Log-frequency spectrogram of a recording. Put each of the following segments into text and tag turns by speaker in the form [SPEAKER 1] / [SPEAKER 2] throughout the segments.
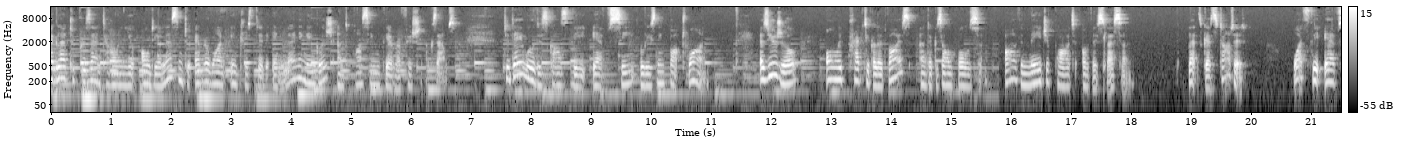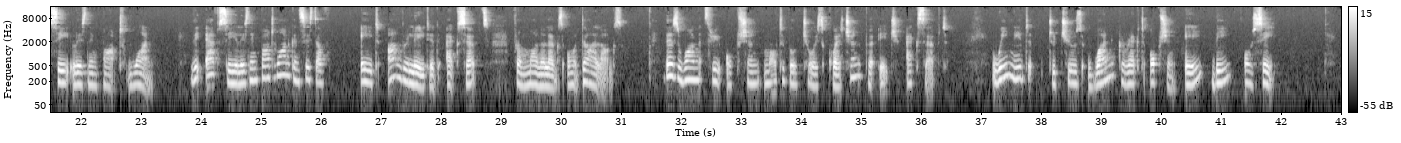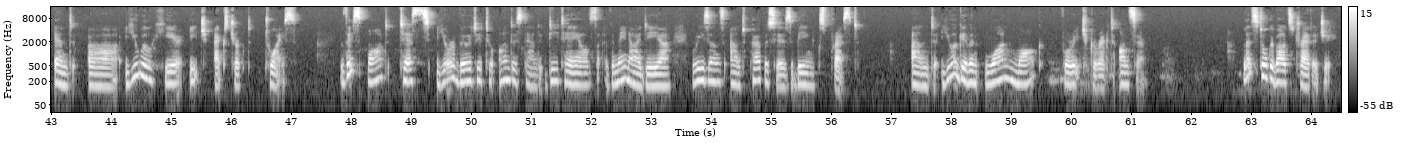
[SPEAKER 1] We are glad to present our new audio lesson to everyone interested in learning English and passing their official exams. Today we'll discuss the EFC listening part 1. As usual, only practical advice and examples are the major part of this lesson. Let's get started. What's the EFC listening part 1? The EFC listening part 1 consists of eight unrelated excerpts from monologues or dialogues. There's one three option multiple choice question per each excerpt. We need to choose one correct option A, B, or C. And uh, you will hear each extract twice. This part tests your ability to understand details, the main idea, reasons, and purposes being expressed and you are given one mark for each correct answer. Let's talk about strategy.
